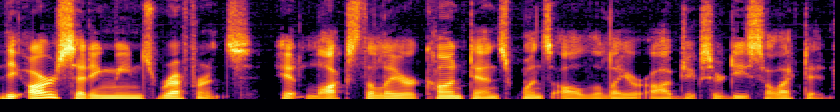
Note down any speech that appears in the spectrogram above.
The R setting means reference. It locks the layer contents once all the layer objects are deselected.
